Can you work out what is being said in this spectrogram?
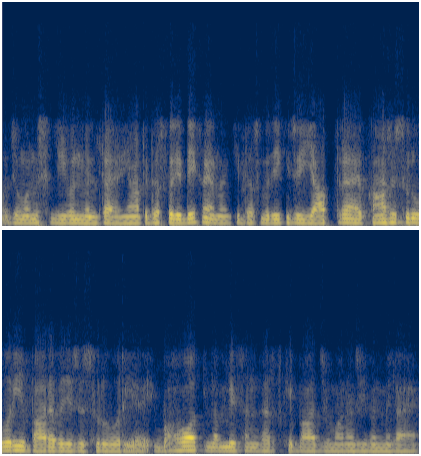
जो मनुष्य जीवन मिलता है। यहाँ पे दस बजे देख रहे हैं ना कि दस बजे की जो यात्रा है, कहाँ से शुरू हो रही है? बारह बजे से शुरू हो रही है। बहुत लंबे संघर्ष के बाद जो मानव जीवन मिला है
